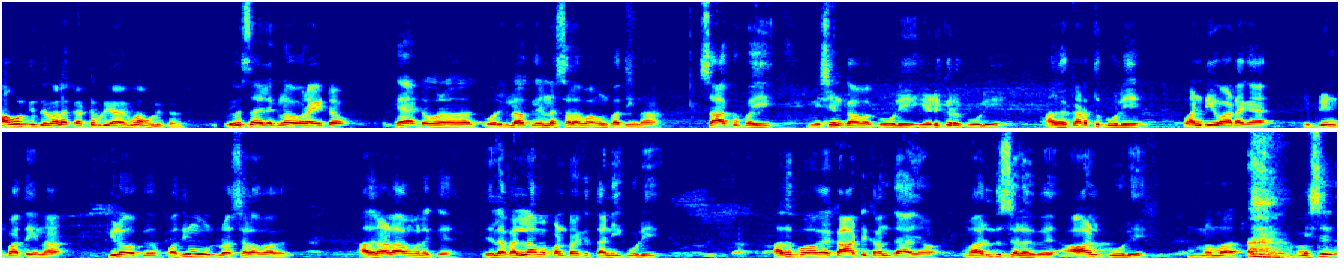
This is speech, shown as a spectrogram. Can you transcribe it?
அவங்களுக்கு இந்த விலை கட்டுப்படியாகும் அவங்களுக்கு கருத்து. விவசாயிகளுக்கெல்லாம் ஒரு ஐட்டம் கேரட் ஒரு ஒரு கிலோவுக்கு என்ன செலவாகும்னு பார்த்தீங்கன்னா சாக்குப்பை மிஷின் காவ கூலி எடுக்கிற கூலி அங்கே கடத்து கூலி வண்டி வாடகை இப்படின்னு பார்த்தீங்கன்னா கிலோவுக்கு பதிமூணு ரூபா செலவாகுது. அதனால் அவங்களுக்கு இதில் வெள்ளாமை பண்ணுறதுக்கு தனி கூலி. அது போக காட்டு கந்தாயம் மருந்து செலவு ஆள் கூலி ம- ம- மிஷின்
